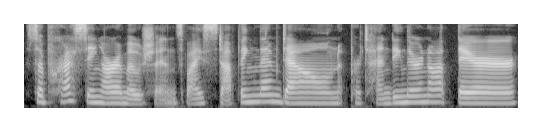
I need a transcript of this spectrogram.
suppressing our emotions, by stuffing them down, pretending they're not there,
